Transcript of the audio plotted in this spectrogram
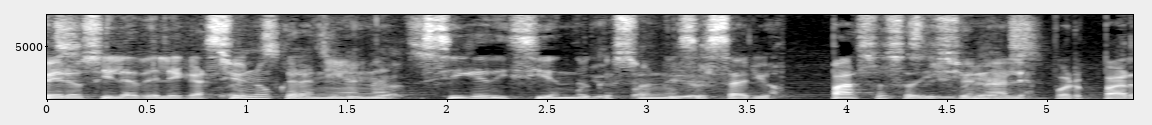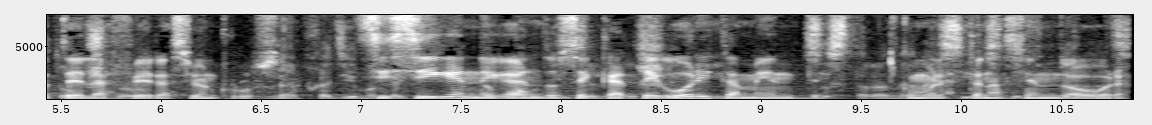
Pero si la delegación ucraniana sigue diciendo que son necesarios pasos adicionales por parte de la Federación Rusa, si siguen negándose categóricamente, como lo están haciendo ahora,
